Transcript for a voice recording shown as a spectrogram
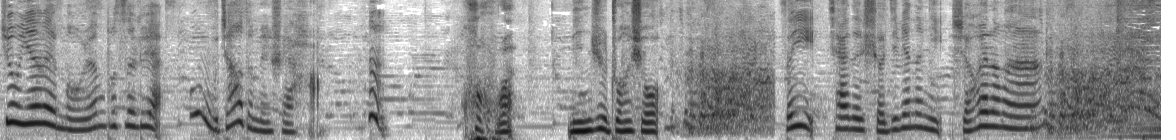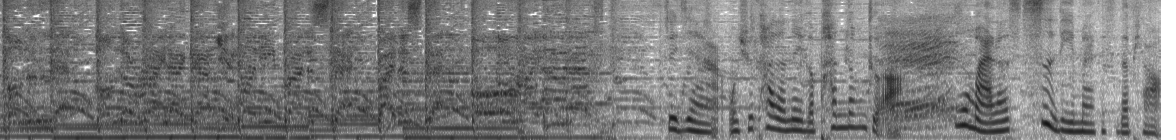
就因为某人不自律，我午觉都没睡好。哼。括弧邻居装修。所以，亲爱的手机边的你，学会了吗？最近啊，我去看了那个攀登者，误买了四 D Max 的票。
